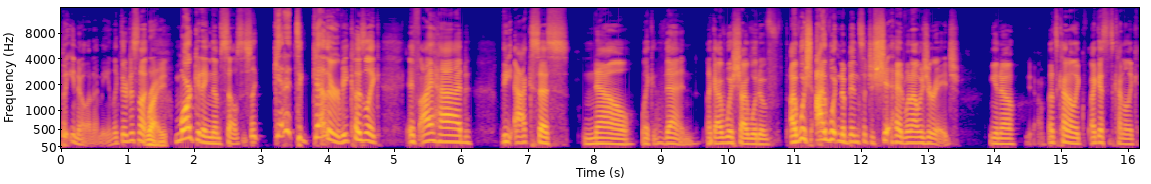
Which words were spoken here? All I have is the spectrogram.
but you know what I mean. Like they're just not Right. marketing themselves. It's like get it together because like if I had the access now like then, like I wish I would have I wish I wouldn't have been such a shithead when I was your age. You know? Yeah. That's kind of like I guess it's kind of like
